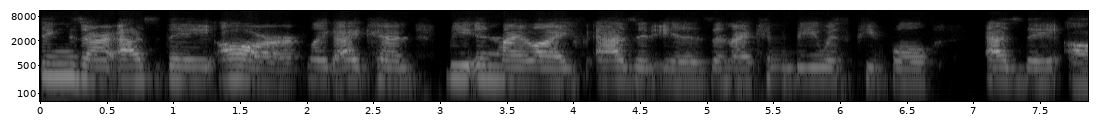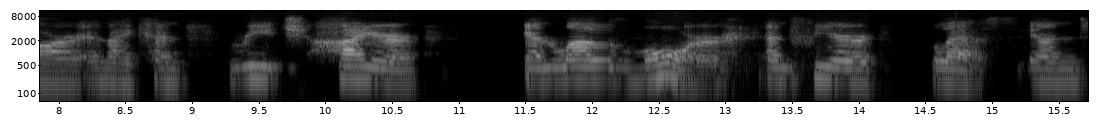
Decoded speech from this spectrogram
things are as they are. Like I can be in my life as it is, and I can be with people as they are, and I can reach higher and love more and fear less. And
